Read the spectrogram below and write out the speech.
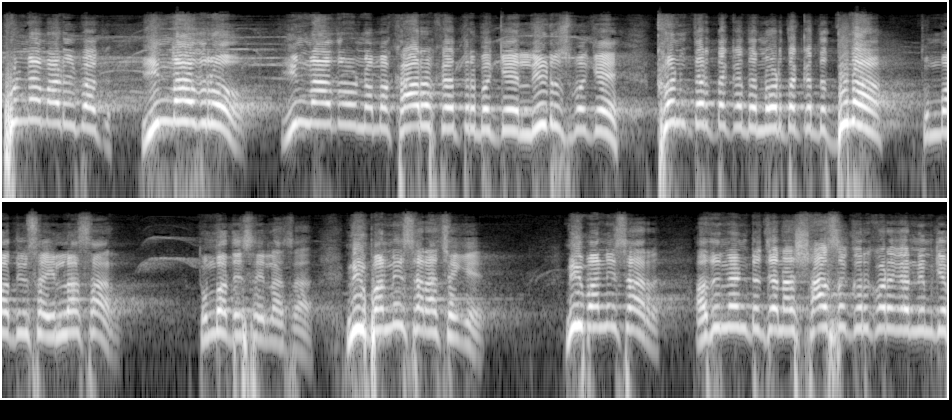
ಪುಣ್ಯ ಮಾಡಿರ್ಬೇಕು. ಇನ್ನಾದ್ರೂ ಇನ್ನಾದ್ರೂ ನಮ್ಮ ಕಾರ್ಯಕರ್ತರ ಬಗ್ಗೆ ಲೀಡರ್ಸ್ ಬಗ್ಗೆ ಕಣ್ ತರ್ತಕ್ಕಂಥ, ನೋಡ್ತಕ್ಕಂಥ ದಿನ ತುಂಬ ದಿವಸ ಇಲ್ಲ ಸರ್. ತುಂಬ ದಿವಸ ಇಲ್ಲ ಸರ್. ನೀವು ಬನ್ನಿ ಸರ್ ಆಚೆಗೆ. ನೀವು ಬನ್ನಿ ಸರ್. ಹದಿನೆಂಟು ಜನ ಶಾಸಕರು ಕೂಡ ನಿಮಗೆ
